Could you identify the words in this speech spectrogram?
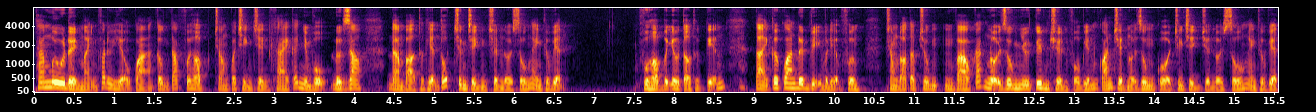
tham mưu đẩy mạnh phát huy hiệu quả công tác phối hợp trong quá trình triển khai các nhiệm vụ được giao, đảm bảo thực hiện tốt chương trình chuyển đổi số ngành thư viện phù hợp với yêu cầu thực tiễn tại cơ quan đơn vị và địa phương, trong đó tập trung vào các nội dung như tuyên truyền phổ biến quán triệt nội dung của chương trình chuyển đổi số ngành thư viện,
